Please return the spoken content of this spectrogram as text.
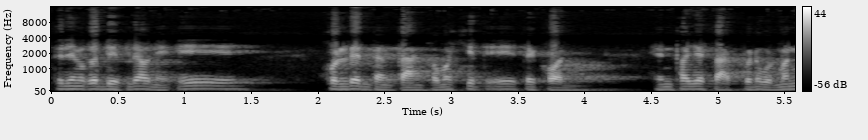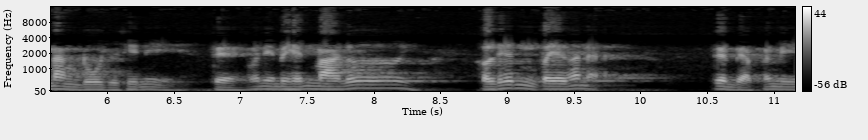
ทีนี้มันก็ดึกแล้วเนี่ย เอ๊คนเล่นต่างๆเขามาคิด เอ๊แต่ก่อน เห็นพระยาศาสตร์คนบทมานั่งดูอยู่ที่นี่ แต่วันนี้ไม่เห็นมาเลยเขาเล่นไปอย่างนั้นแหละเล่นแบบไม่มี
